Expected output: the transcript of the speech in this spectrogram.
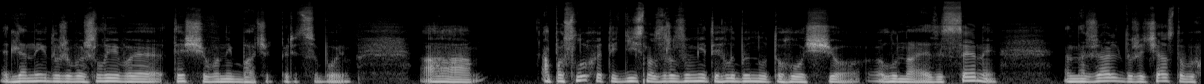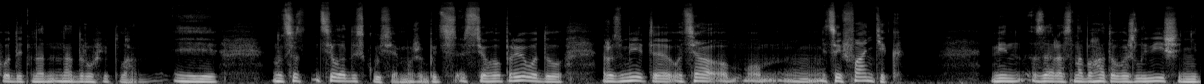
Для них дуже важливе те, що вони бачать перед собою. А, а послухати, дійсно зрозуміти глибину того, що лунає зі сцени, на жаль, дуже часто виходить на, на другий план. І Ну, це ціла дискусія може бути з цього приводу. Розумієте, оця, цей фантик, він зараз набагато важливіший,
